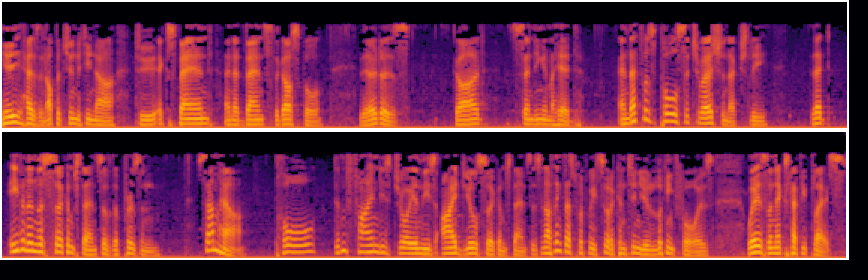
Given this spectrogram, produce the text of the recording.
he has an opportunity now to expand and advance the gospel. There it is. God sending him ahead. And that was Paul's situation, actually, that even in the circumstance of the prison, somehow Paul didn't find his joy in these ideal circumstances. And I think that's what we sort of continue looking for is where's the next happy place?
